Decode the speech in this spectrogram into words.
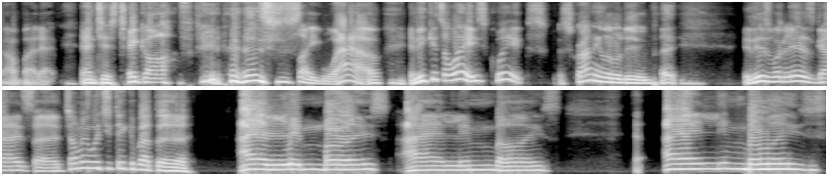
I'll buy that and just take off. It's just like wow. And he gets away. He's quick. Scrawny little dude but it is what it is guys. Uh tell me what you think about the island boys. Island boys. The island boys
